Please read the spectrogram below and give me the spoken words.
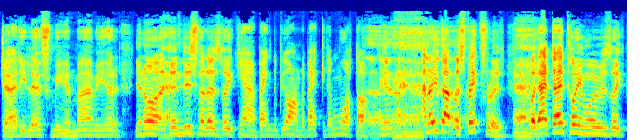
daddy left me and mommy had, you know, and then this fella's like, yeah, bang the bjorn on the back of the motor. Uh, you know? And I got respect for it. But at that time, I was like,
